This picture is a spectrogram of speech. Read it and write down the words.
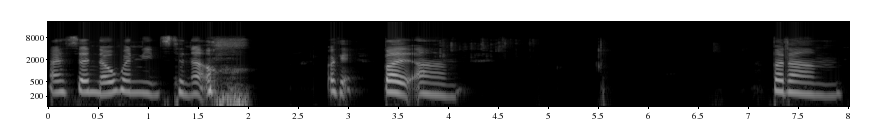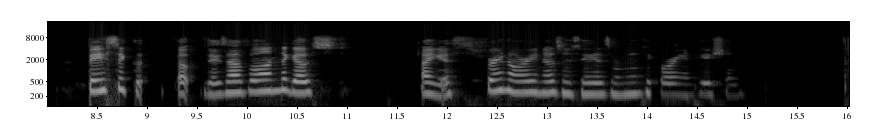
I said no one needs to know. okay, but um but um basically oh there's Avalon the ghost. I guess Fern already knows Isaiah's romantic orientation.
